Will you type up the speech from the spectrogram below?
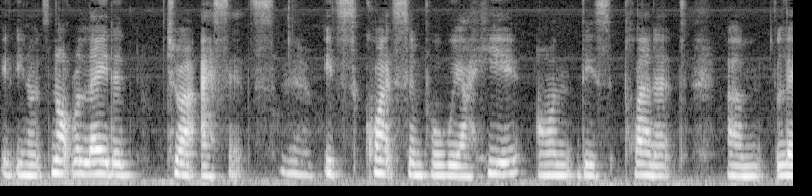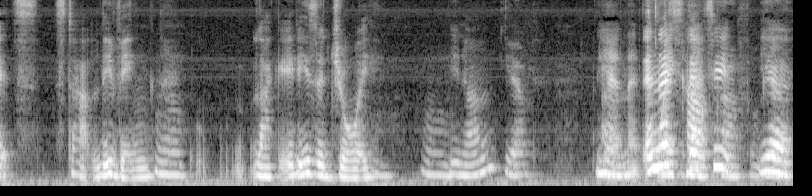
It, you know, it's not related to our assets. Yeah. It's quite simple. We are here on this planet. Um, let's start living Mm. like it is a joy. Mm. You know. Yeah. Yeah, Um, and that's, and that's that's it. Powerful, Yeah.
